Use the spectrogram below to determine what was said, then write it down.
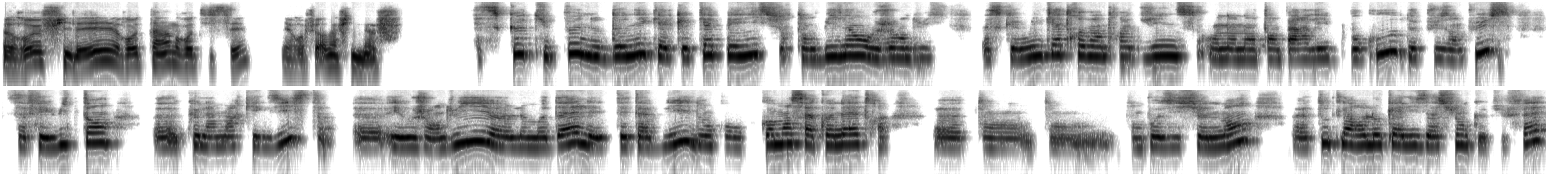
refiler, reteindre, retisser et refaire d'un fil neuf. Est-ce que tu peux nous donner quelques KPI sur ton bilan aujourd'hui? Parce que 1083 jeans, on en entend parler beaucoup, de plus en plus. Ça fait huit ans euh, que la marque existe euh, et aujourd'hui, euh, le modèle est établi. Donc, on commence à connaître ton, ton, positionnement, toute la relocalisation que tu fais.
